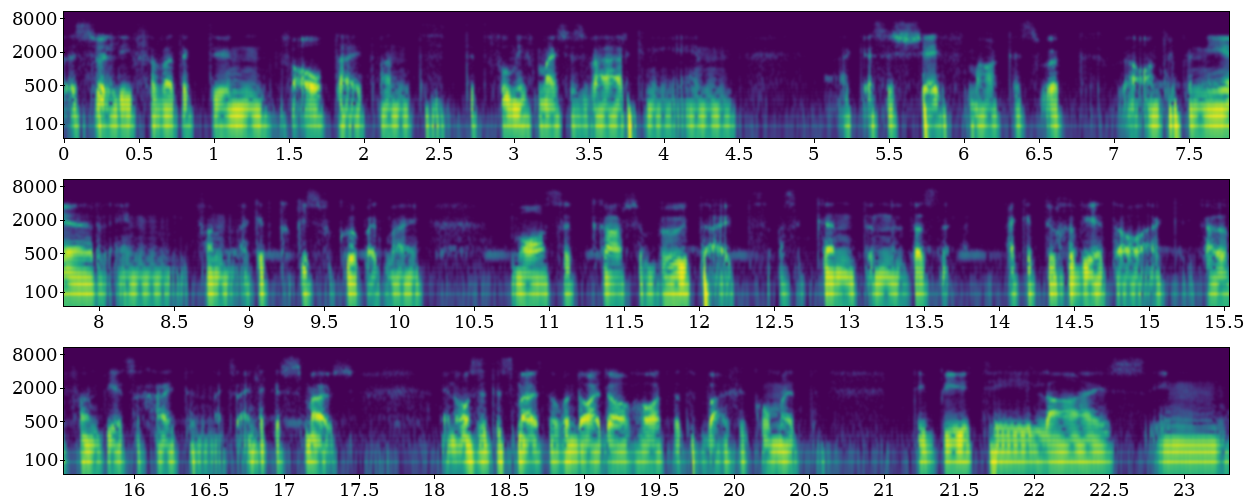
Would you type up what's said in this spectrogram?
is so lief vir wat ek doen vir altyd want dit voel nie vir my soos werk nie. En ek is 'n chef maar ek is ook 'n entrepreneur en van ek het koekies verkoop uit my ma se kar se boot uit as 'n kind. En dit was ek het toegeweet al ek, ek hou van besigheid en ek's eintlik 'n smous en ons het 'n smous nog in daai dae gehad wat verbygekom het die beauty lies in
